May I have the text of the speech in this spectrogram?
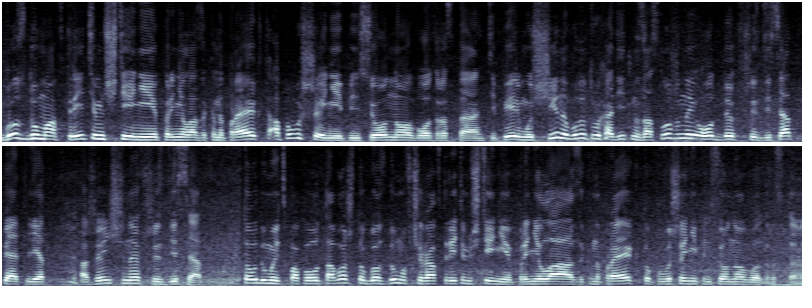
Госдума в третьем чтении приняла законопроект о повышении пенсионного возраста. Теперь мужчины будут выходить на заслуженный отдых в 65 лет, а женщины в 60. Что вы думаете по поводу того, что Госдума вчера в третьем чтении приняла законопроект о повышении пенсионного возраста?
